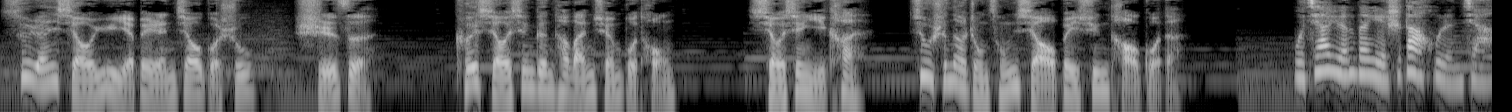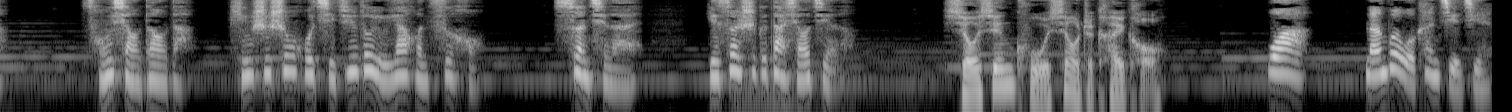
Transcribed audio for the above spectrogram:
虽然小玉也被人教过书识字，可小仙跟她完全不同。小仙一看就是那种从小被熏陶过的。我家原本也是大户人家。从小到大，平时生活起居都有丫鬟伺候，算起来也算是个大小姐了。小仙苦笑着开口：“哇，难怪我看姐姐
